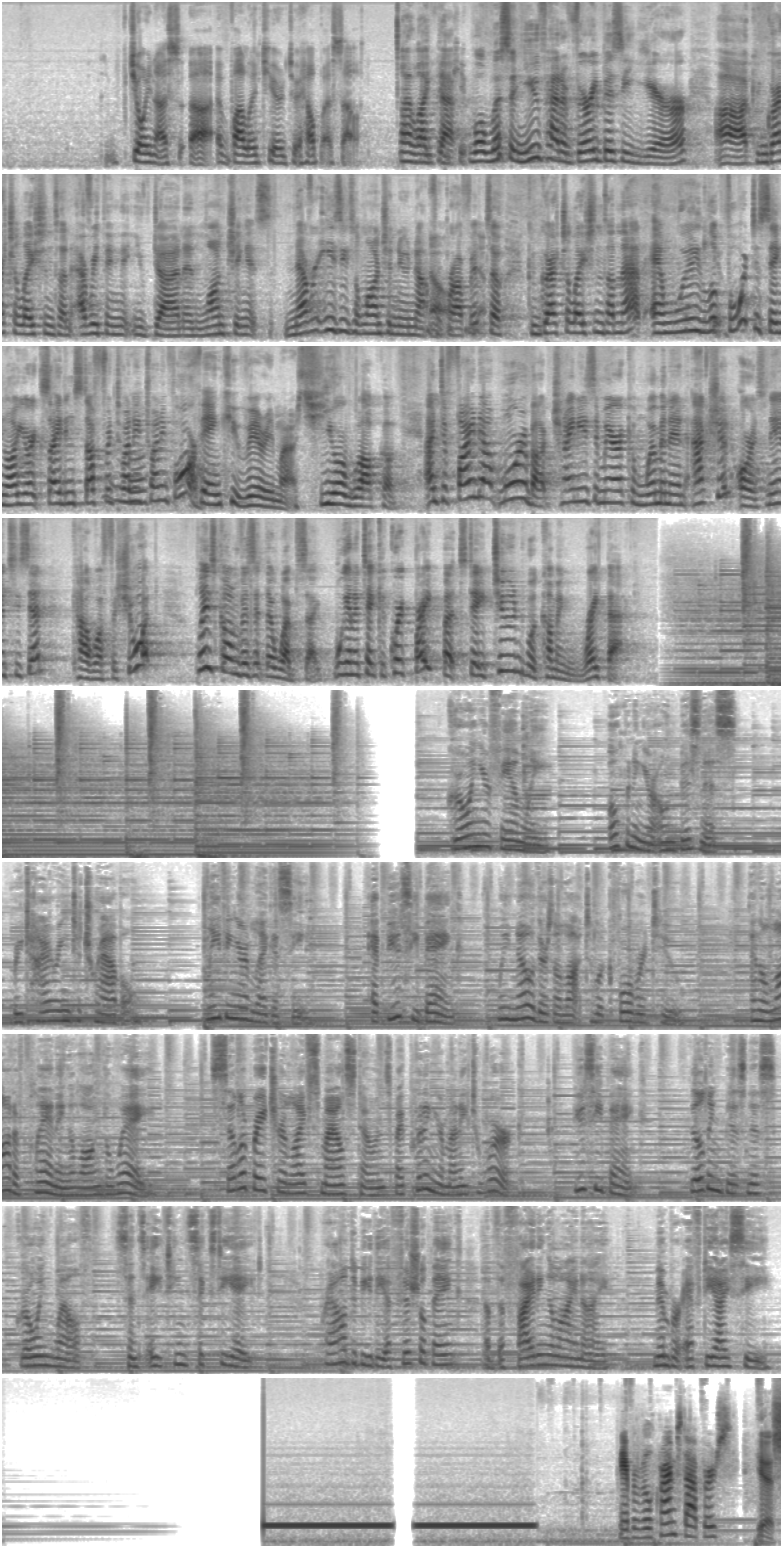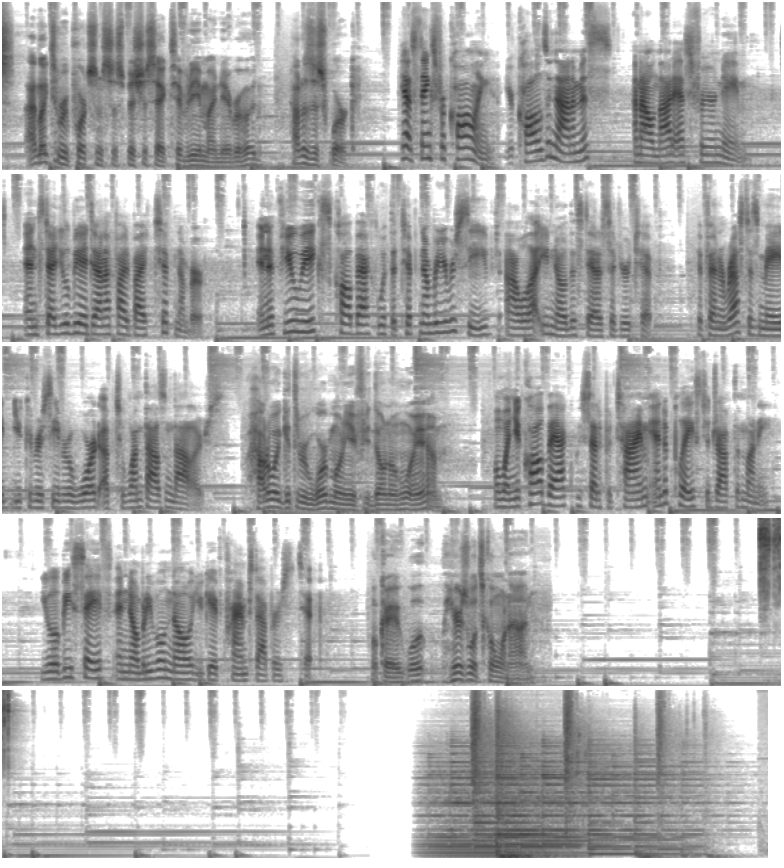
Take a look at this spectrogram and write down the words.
join us, uh, volunteer to help us out. I like Thank that. You. Well, listen, you've had a very busy year. Uh, congratulations on everything that you've done and launching. It's never easy to launch a new not for profit. No. So, congratulations on that. And we Thank look you. forward to seeing all your exciting stuff for 2024. Thank you very much. You're welcome. And to find out more about Chinese American Women in Action, or as Nancy said, CAWA for short, please go and visit their website. We're going to take a quick break, but stay tuned. We're coming right back. Growing your family, opening your own business, retiring to travel, leaving your legacy. At Busey Bank, we know there's a lot to look forward to and a lot of planning along the way. Celebrate your life's milestones by putting your money to work. Busey Bank, building business, growing wealth since 1868. Proud to be the official bank of the Fighting Illini, member FDIC. Naperville Crime Stoppers. Yes, I'd like to report some suspicious activity in my neighborhood. How does this work? Yes, thanks for calling. Your call is anonymous, and I'll not ask for your name. Instead, you'll be identified by a tip number. In a few weeks, call back with the tip number you received, and I will let you know the status of your tip. If an arrest is made, you could receive a reward up to $1,000. How do I get the reward money if you don't know who I am? Well, when you call back, we set up a time and a place to drop the money. You will be safe and nobody will know you gave Crime Stoppers a tip. Okay, well, here's what's going on.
